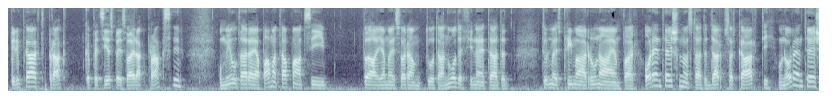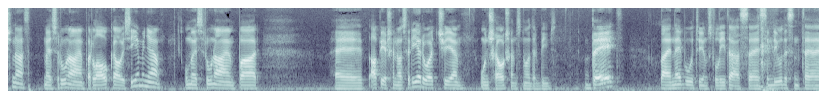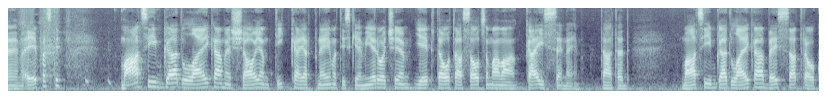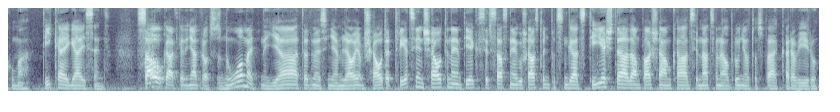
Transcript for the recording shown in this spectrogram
Pirmkārt, prakt, ka pēc iespējas vairāk praksa ir, un militārajā pamata apmācībā, ja mēs varam to tā nodefinēt, tā, tad tur mēs primāri runājam par orientēšanos, tātad darbs ar karti un orientēšanās. Mēs runājam par laukaujas iemaņām, un mēs runājam par e, apiešanos ar ieročiem un šaušanas nodarbības. Bet, lai nebūtu jums līdās e, 120 e, e-pasti, mācību gadu laikā mēs šaujam tikai ar pneimatiskiem ieročiem, jeb tā saucamām gaisenēm. Tātad mācību gadu laikā bez satraukuma tikai gaisens. Savukārt, kad viņi atbrauc uz nometni, jā, tad mēs viņiem ļaujam šaut ar triecienu šautenēm, tie, kas ir sasnieguši 18 gadus, tieši tādām pašām, kādas ir Nacionāla bruņoto spēku karavīru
